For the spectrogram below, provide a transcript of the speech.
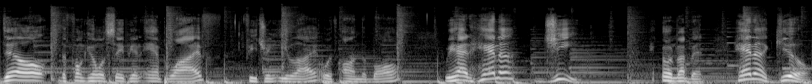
Del, the Funky Homo Sapien Amp Live, featuring Eligh with On the Ball, we had Hannah G. Oh, my bad. Hannah Gill.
